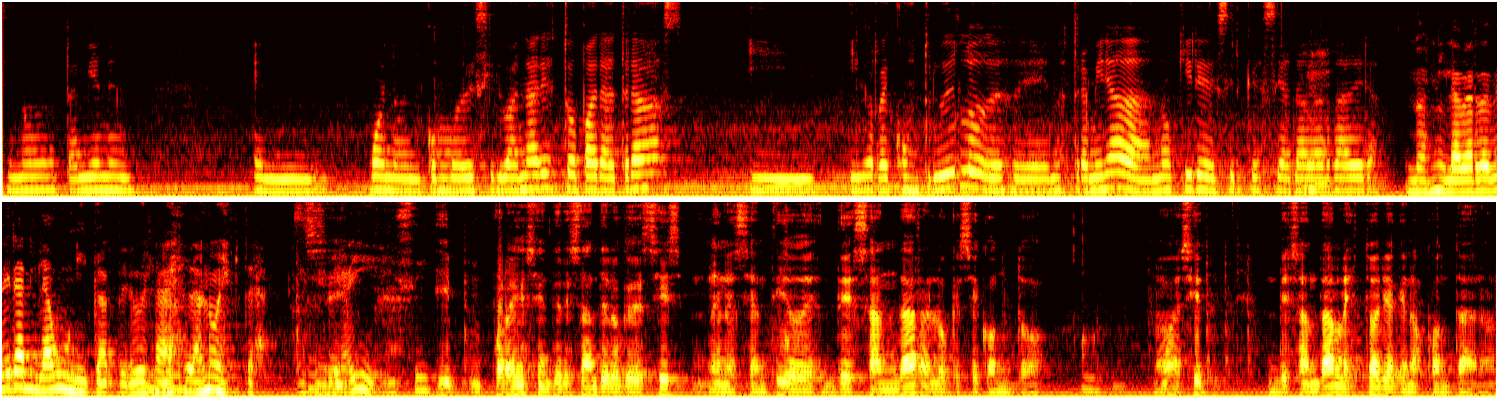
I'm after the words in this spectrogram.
Sino también en, bueno, en como desilvanar esto para atrás y, reconstruirlo desde nuestra mirada. No quiere decir que sea la verdadera. No es ni la verdadera ni la única, pero es la, nuestra. ahí, Y por ahí es interesante lo que decís en el sentido de desandar lo que se contó. ¿no? Es decir, desandar la historia que nos contaron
